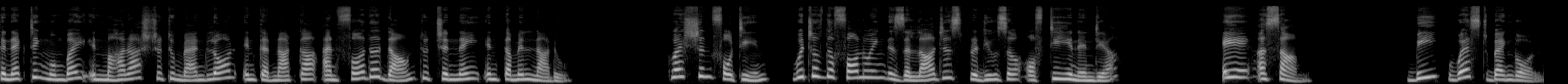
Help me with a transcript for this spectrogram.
connecting Mumbai in Maharashtra to Mangalore in Karnataka and further down to Chennai in Tamil Nadu. Question 14. Which of the following is the largest producer of tea in India? A. Assam. B. West Bengal.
